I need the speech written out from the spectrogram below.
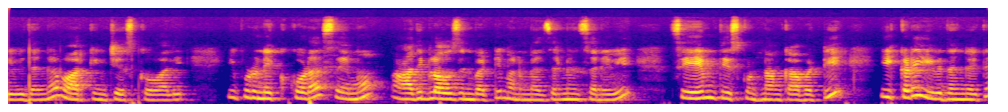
ఈ విధంగా మార్కింగ్ చేసుకోవాలి. ఇప్పుడు నెక్ కూడా సేమ్. ఆది బ్లౌజ్ని బట్టి మనం మెజర్మెంట్స్ అనేవి సేమ్ తీసుకుంటున్నాం కాబట్టి ఇక్కడ ఈ విధంగా అయితే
